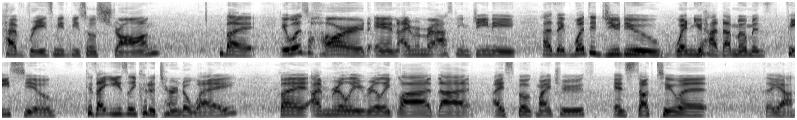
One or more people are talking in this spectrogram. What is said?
have raised me to be so strong. But it was hard. And I remember asking Jeannie, I was like, what did you do when you had that moment face you? Because I easily could have turned away. But I'm really, really glad that I spoke my truth and stuck to it. So, yeah.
